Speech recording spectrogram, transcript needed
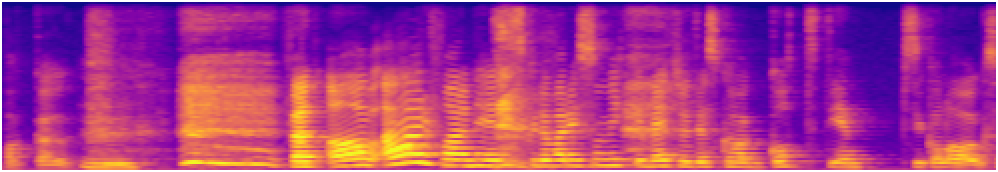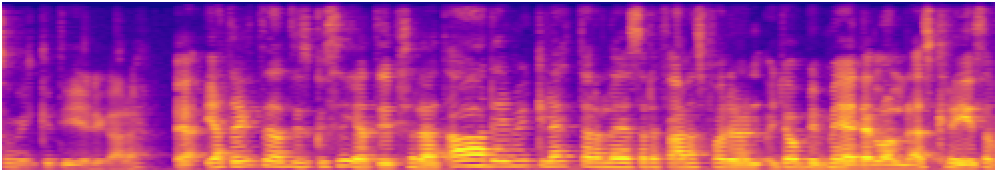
backa upp. För att av erfarenhet skulle det varit så mycket bättre att jag skulle ha gått till en psykolog så mycket tidigare. Ja, jag tänkte att du skulle säga typ sådär att ah, det är mycket lättare att lösa det för annars får du en jobbig medelålderskris och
